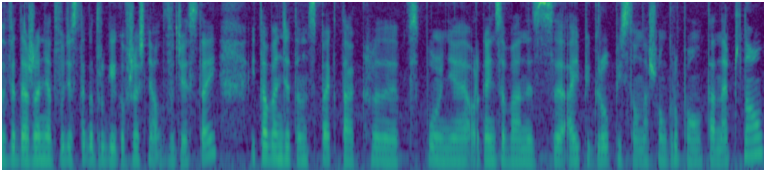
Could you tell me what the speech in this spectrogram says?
wydarzenia 22 września o 20 i to będzie ten spektakl wspólnie organizowany z IP Group i z tą naszą grupą taneczną.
